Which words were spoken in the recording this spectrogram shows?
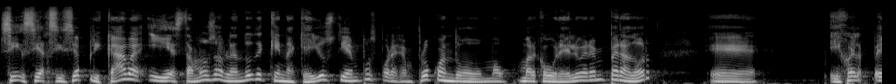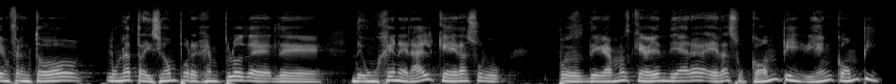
si, así se aplicaba. Y estamos hablando de que en aquellos tiempos, por ejemplo, cuando Marco Aurelio era emperador, eh, hijo, enfrentó una traición, por ejemplo, de, un general que era su, pues digamos que hoy en día era, era su compi, bien compi.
